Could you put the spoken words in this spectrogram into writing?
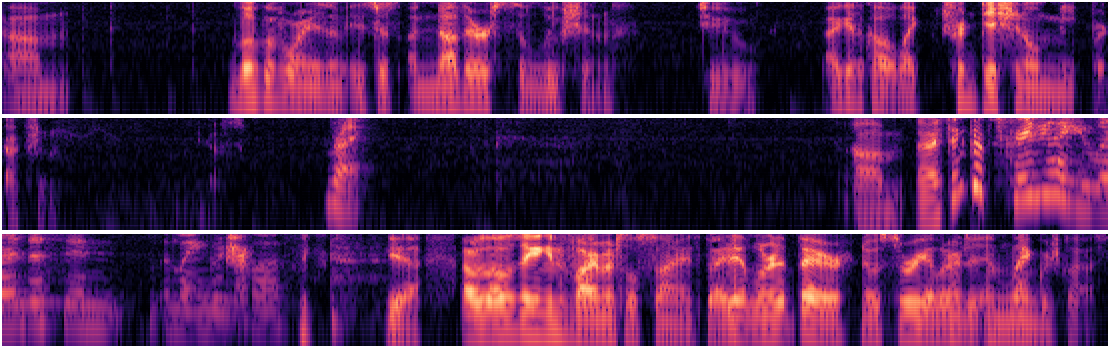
um, locavorianism is just another solution to, I guess I'll call it like traditional meat production. I guess. Right. Um, and I think that's It's crazy how you learned this in language class. Yeah, I was also taking environmental science, but I didn't learn it there. No, sorry, I learned it in language class.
